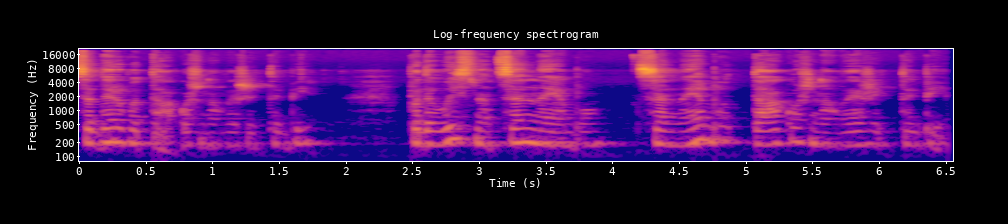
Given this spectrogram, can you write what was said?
Це дерево також належить тобі. Подивись на це небо. Це небо також належить тобі.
